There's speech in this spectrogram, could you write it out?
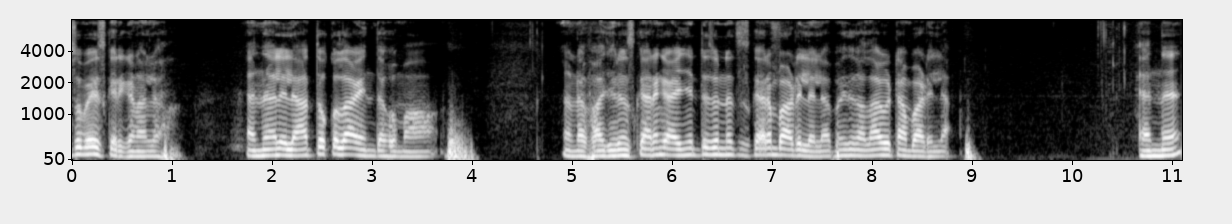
സുബഹിസ്കരിക്കണമല്ലോ എന്നാൽ ലാത്തുക്കുല എന്തഹുമാ കണ്ട? ഫജിർ നിസ്കാരം കഴിഞ്ഞിട്ട് സുന്നത്ത് നിസ്കാരം പാടില്ലല്ലോ. അപ്പോൾ ഇത് കലാ കിട്ടാൻ പാടില്ല. എന്ന്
